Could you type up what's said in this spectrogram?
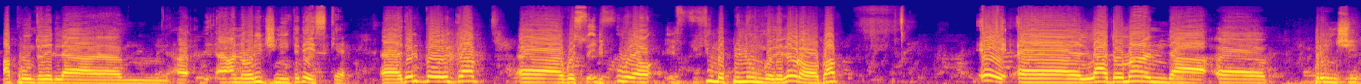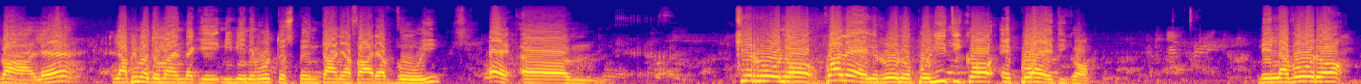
appunto del, ehm, eh, hanno origini tedesche eh, del Volga eh, questo, il, il fiume più lungo dell'Europa. E eh, la domanda principale, la prima domanda che mi viene molto spontanea fare a voi è ehm, che ruolo, qual è il ruolo politico e poetico nel lavoro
